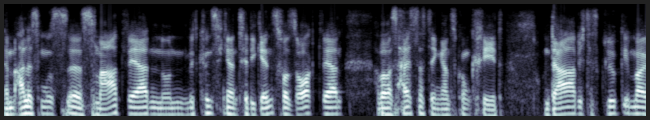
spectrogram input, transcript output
Ähm, alles muss äh, smart werden und mit künstlicher Intelligenz versorgt werden. Aber was heißt das denn ganz konkret? Und da habe ich das Glück, immer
